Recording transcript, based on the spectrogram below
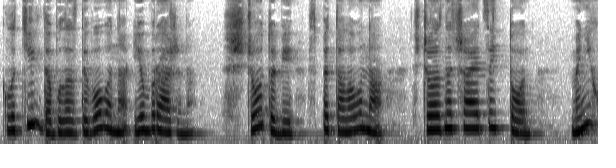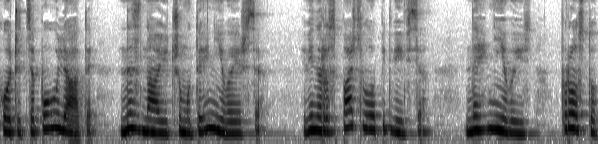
Клотільда була здивована і ображена. Що тобі? спитала вона, що означає цей тон. Мені хочеться погуляти. Не знаю, чому ти гніваєшся. Він розпачливо підвівся. Не гніваюсь, просто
